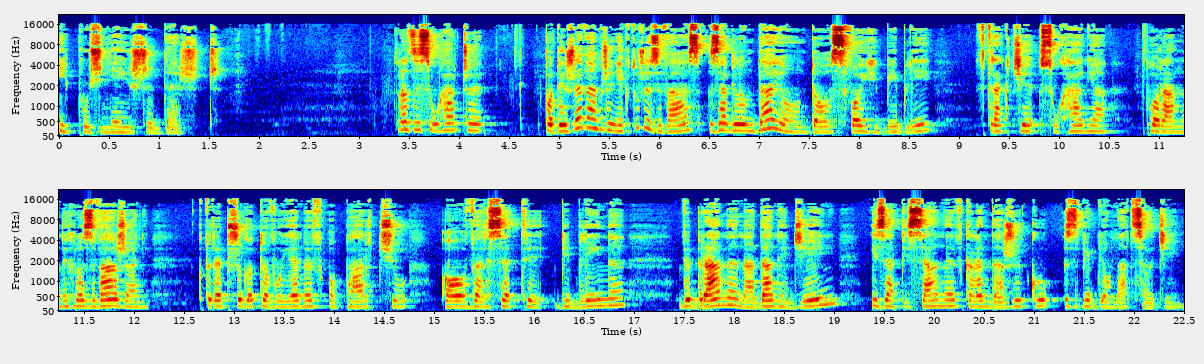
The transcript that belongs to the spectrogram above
i późniejszy deszcz. Drodzy słuchacze, podejrzewam, że niektórzy z Was zaglądają do swoich Biblii w trakcie słuchania porannych rozważań, które przygotowujemy w oparciu o wersety biblijne wybrane na dany dzień i zapisane w kalendarzyku z Biblią na co dzień.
